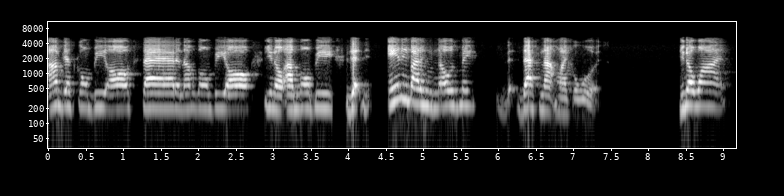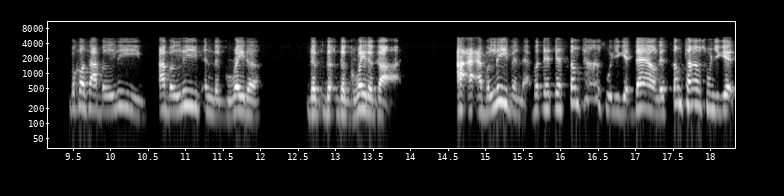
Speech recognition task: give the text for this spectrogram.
I'm just gonna be all sad and I'm gonna be all, you know, I'm gonna be. Anybody who knows me, that's not Michael Woods. You know why? Because I believe I believe in the greater the the, the greater God. I, I believe in that. But there, there's sometimes where you get down. There's sometimes when you get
